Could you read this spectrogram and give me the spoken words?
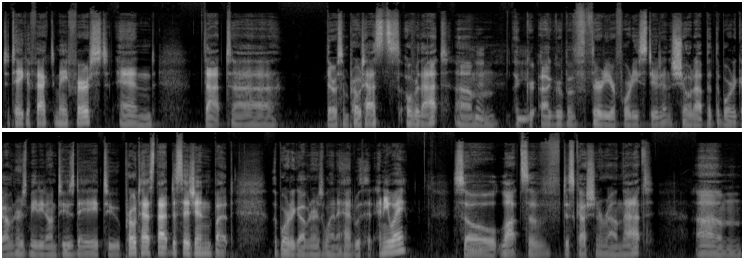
to take effect May first, and that uh, there were some protests over that. Um, a, gr- a group of 30 or 40 students showed up at the Board of Governors meeting on Tuesday to protest that decision, but the Board of Governors went ahead with it anyway. So lots of discussion around that. Um,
